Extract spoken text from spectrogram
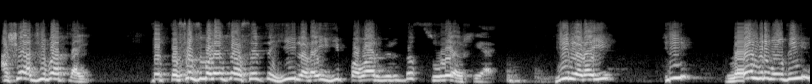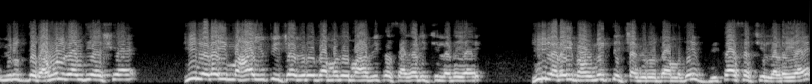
अशी अजिबात नाही. जर तसंच म्हणायचं असेल तर ही लढाई ही पवार विरुद्ध सुळे अशी आहे. ही लढाई ही नरेंद्र मोदी विरुद्ध राहुल गांधी अशी आहे. ही लढाई महायुतीच्या विरोधामध्ये महाविकास आघाडीची लढाई आहे. ही लढाई भावनिकतेच्या विरोधामध्ये विकासाची लढाई आहे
